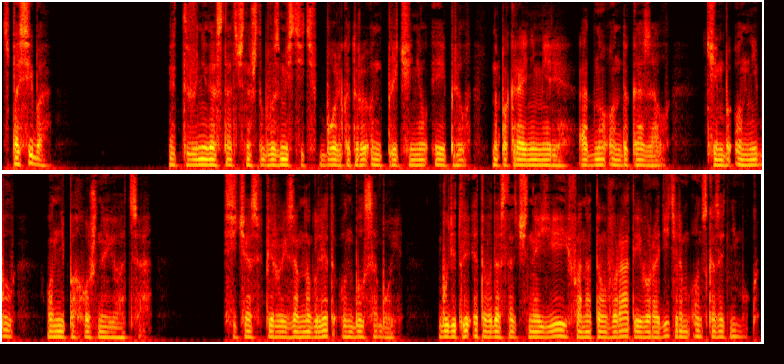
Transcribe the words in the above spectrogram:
спасибо». Этого недостаточно, чтобы возместить боль, которую он причинил Эйприл, но, по крайней мере, одно он доказал. Кем бы он ни был, он не похож на ее отца. Сейчас, впервые за много лет, он был собой. Будет ли этого достаточно ей, фанатам врат и его родителям, он сказать не мог.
